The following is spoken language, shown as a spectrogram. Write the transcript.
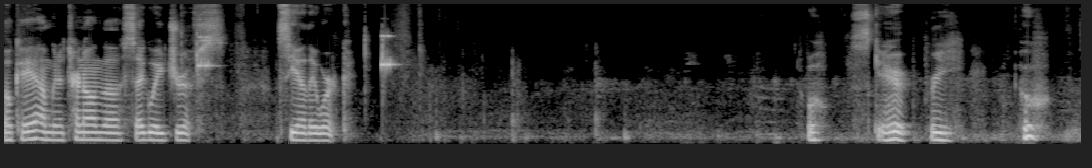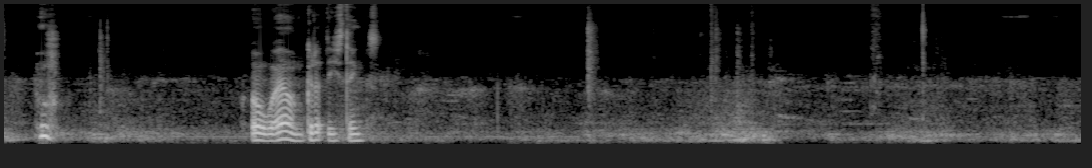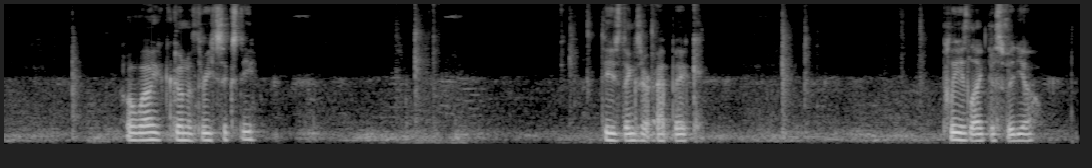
Okay, I'm gonna turn on the Segway drifts. Let's see how they work. Oh, scary. Ooh. Ooh. Oh wow, I'm good at these things. Oh wow, you could go into 360. These things are epic. Please like this video.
